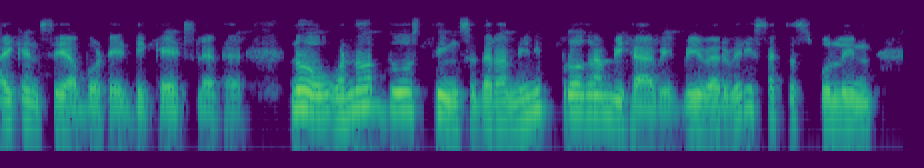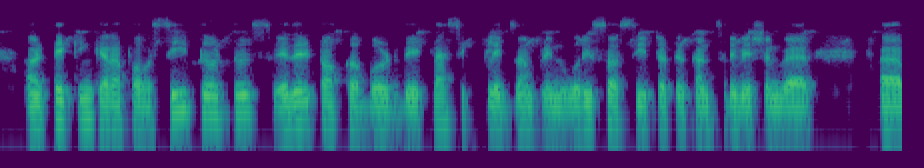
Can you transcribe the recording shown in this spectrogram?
I can say about eight decades later. Now, one of those things, there are many programs we have it. We were very successful in uh, taking care of our sea turtles. They talk about the classical example in Orissa sea turtle conservation where uh,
